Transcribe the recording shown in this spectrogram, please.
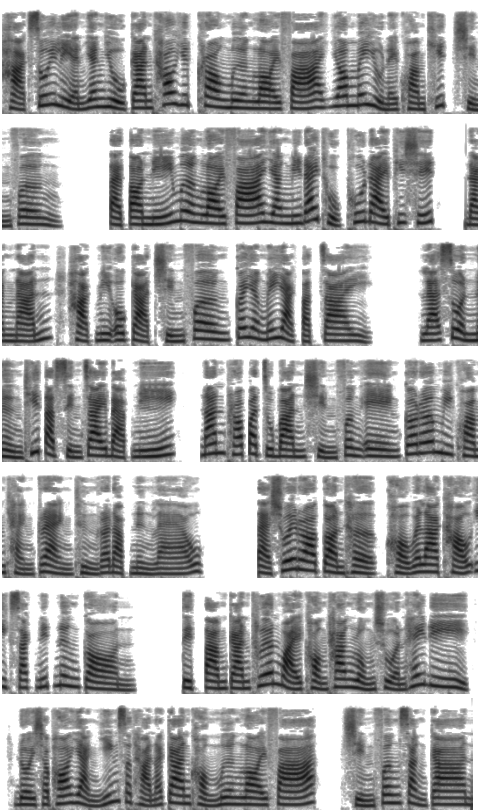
หากซุยเหลียนยังอยู่การเข้ายึดครองเมืองลอยฟ้าย่อมไม่อยู่ในความคิดฉินเฟิง แต่ตอนนี้เมืองลอยฟ้ายังมิได้ถูกผู้ใดพิชิต ดังนั้นหากมีโอกาสฉินเฟิงก็ยังไม่อยากตัดใจ และส่วนหนึ่งที่ตัดสินใจแบบนี้ นั่นเพราะปัจจุบันฉินเฟิงเองก็เริ่มมีความแข็งแกร่งถึงระดับหนึ่งแล้ว แต่ช่วยรอก่อนเถอะขอเวลาเขาอีกสักนิดนึงก่อน ติดตามการเคลื่อนไหวของทางหลงฉวนให้ดี โดยเฉพาะอย่างยิ่งสถานการณ์ของเมืองลอยฟ้าฉินเฟิงสั่งการ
